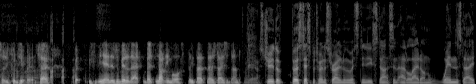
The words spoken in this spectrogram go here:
so you couldn't hit it. So, but yeah, there's a bit of that, but not anymore. Those days are done. Yeah. Stu, the first test between Australia and the West Indies starts in Adelaide on Wednesday.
